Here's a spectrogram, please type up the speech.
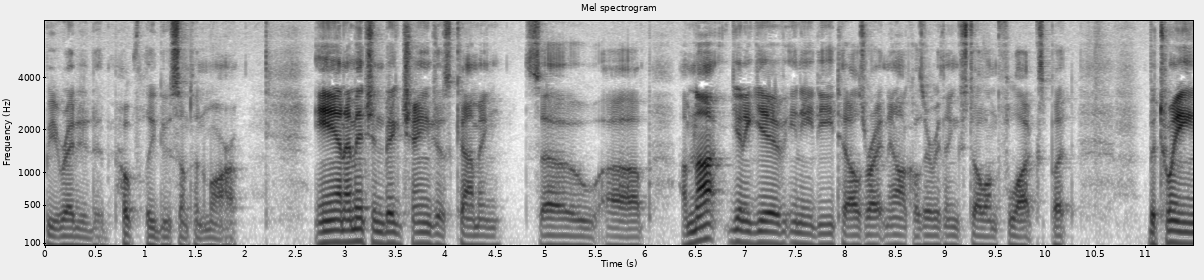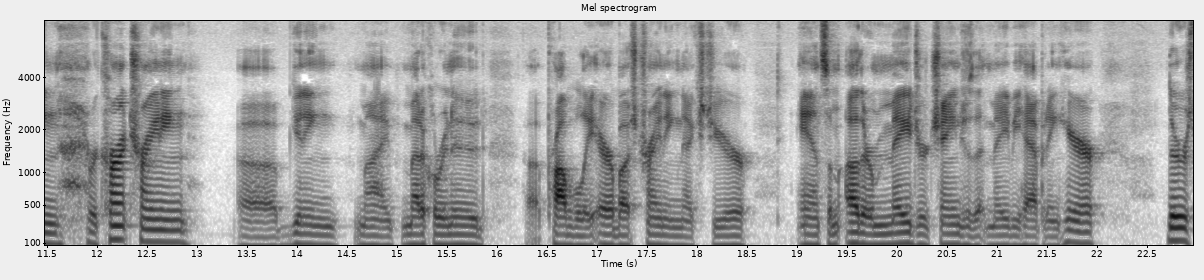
be ready to hopefully do something tomorrow. And I mentioned big changes coming. So uh, I'm not going to give any details right now because everything's still in flux. But between recurrent training, uh, getting my medical renewed, uh, probably Airbus training next year, and some other major changes that may be happening here, there's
